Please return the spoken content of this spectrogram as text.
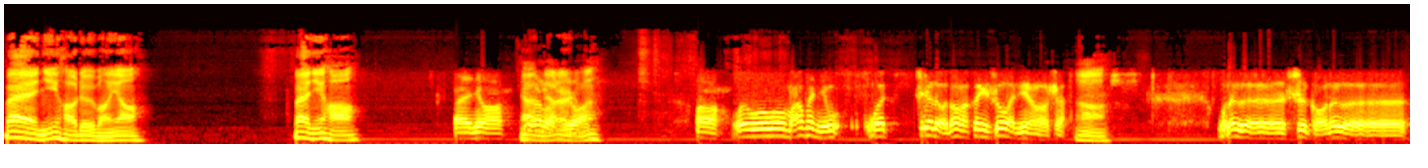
喂，你好，这位朋友。喂，你好，哎，你好，金啊，山聊点什么老师吧？？哦，我我我麻烦你，我直截了当的和你说吧，金阳老师，啊，我那个是搞那个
